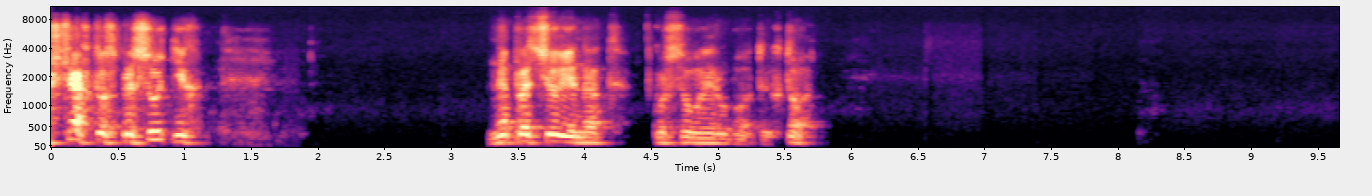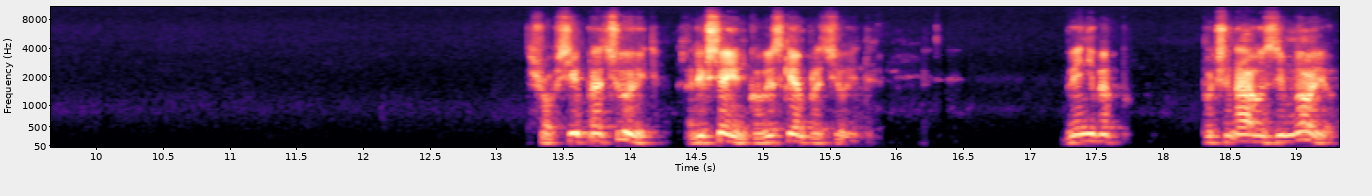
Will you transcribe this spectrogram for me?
А ще хто з присутніх не працює над курсовою роботою? Хто? Що, всі працюють? Алексєєнко, ви з ким працюєте? Ви ніби починали зі мною,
